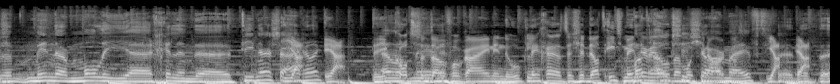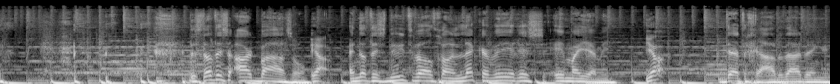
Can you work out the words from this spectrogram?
wat minder molly uh, gillende tieners eigenlijk. Ja. Die En wat kotsend meer- over elkaar heen in de hoek liggen. Dus als je dat iets minder wil, dan moet je charme heeft. Ja, Uh, ja, dat, uh, dus dat is Art Basel. ja. En dat is nu terwijl het gewoon lekker weer is in Miami. ja, 30 graden daar, denk ik.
